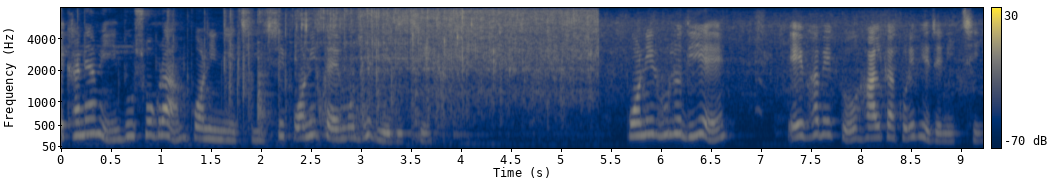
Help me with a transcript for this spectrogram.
এখানে আমি দুশো গ্রাম পনির নিয়েছি, সেই পনিরটা এর মধ্যে দিয়ে দিচ্ছি। পনিরগুলো দিয়ে এইভাবে একটু হালকা করে ভেজে নিচ্ছি।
